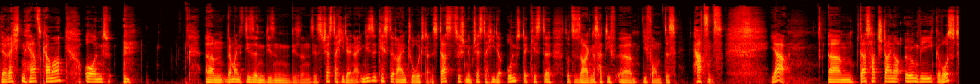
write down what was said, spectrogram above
der rechten Herzkammer. Und ähm, wenn man jetzt diesen, diesen, diesen, dieses Chester Heater in, in diese Kiste reintut, dann ist das zwischen dem Chester Heater und der Kiste sozusagen, das hat die, äh, die Form des Herzens. Ja, ähm, das hat Steiner irgendwie gewusst.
